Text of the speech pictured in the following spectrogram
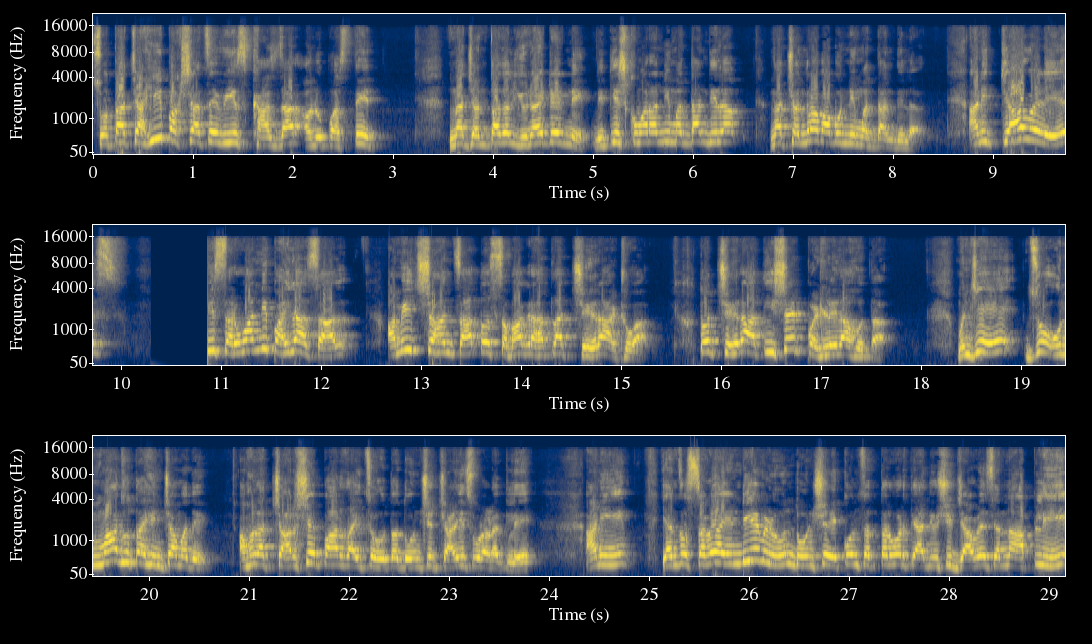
स्वतःच्याही पक्षाचे वीस खासदार अनुपस्थित. ना जनता दल युनायटेडने नितीश कुमारांनी मतदान दिलं ना चंद्राबाबूंनी मतदान दिलं. आणि त्यावेळेस मी सर्वांनी पाहिलं असाल अमित शहांचा तो सभागृहातला चेहरा आठवा. तो चेहरा अतिशय पडलेला होता. म्हणजे जो उन्माद होता ह्यांच्यामध्ये आम्हाला चारशे पार जायचं होतं दोनशे चाळीस वर अडकले. आणि यांचं सगळं एनडीए मिळून दोनशे एकोणसत्तर वर त्या दिवशी ज्यावेळेस यांना आपली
